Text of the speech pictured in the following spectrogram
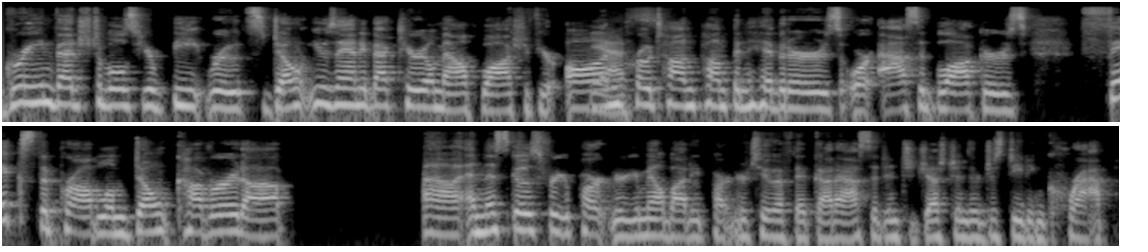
green vegetables, your beetroots. Don't use antibacterial mouthwash. If you're on yes. proton pump inhibitors or acid blockers, fix the problem. Don't cover it up. Uh, and this goes for your partner, your male bodied partner too. If they've got acid indigestion, they're just eating crap,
